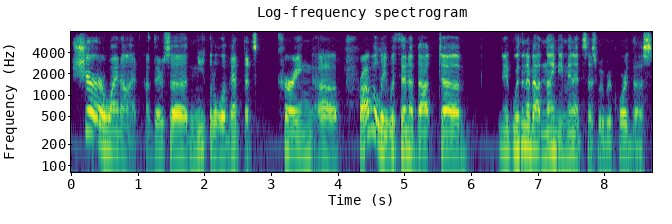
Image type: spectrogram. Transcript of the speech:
Sure, why not? Uh, There's a neat little event that's occurring uh, probably within about uh, within about 90 minutes as we record this.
